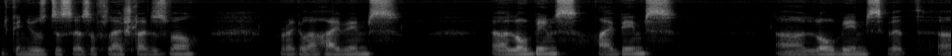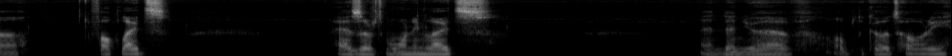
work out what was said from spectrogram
You can use this as a flashlight as well. Regular high beams. Uh, low beams high beams. Uh, low beams with uh, fog lights. Hazard warning lights. And then you have obligatory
